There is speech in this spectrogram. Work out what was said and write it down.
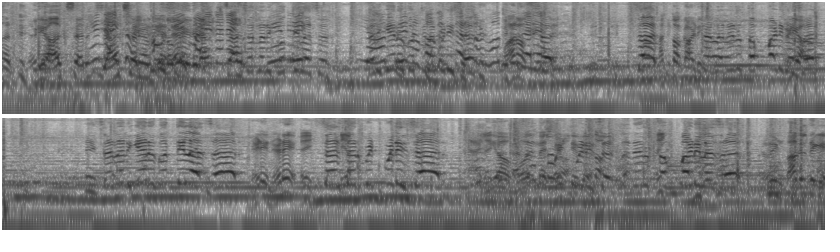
ಸರ್ ಯಾಕೆ ಸರ್? ಯಾಕೆ ಸರ್ ಹೇಳ್ಕೊಂಡು ಏನ್ ಹೋಗ್ತಾ ಇದ್ದೀರಾ? ಸರ್ ನನಗೆ ಗೊತ್ತಿಲ್ಲ ಸರ್. ನನಗೇನು ಗೊತ್ತಿಲ್ಲ ಬಿಡಿ ಸರ್. ಸರ್ ಸರ್. ನಾನೇನು ತಪ್ಪು ಮಾಡಿಲ್ಲ ಸರ್? ಸರ್ ನನಗೇನು ಗೊತ್ತಿಲ್ಲ ಸರ್ ನಡಿ ನಡಿ ಸರ್ ಸರ್ ಬಿಟ್ಬಿಡಿ ಸರ್ ಅಯ್ಯೋ, ಹೋದ್ಮೇಲೆ ಬಿಡ್ತೀವಿ. ಬಿಟ್ಬಿಡಿ ಸರ್ ನಾನೇನು ತಪ್ಪು ಮಾಡಿಲ್ಲ ಸರ್ ಪ್ರವೀಣ್ ಬಾಗಿಲು ತೆಗಿ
